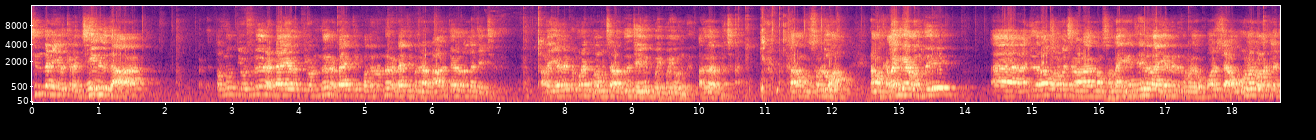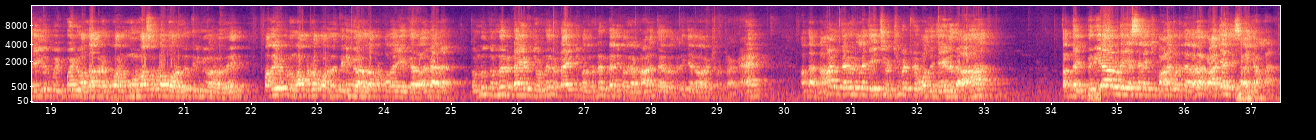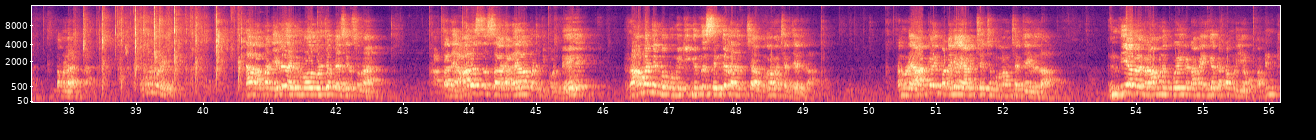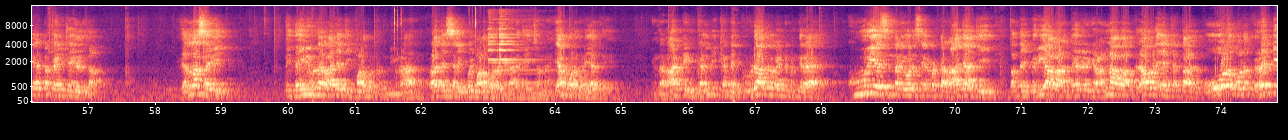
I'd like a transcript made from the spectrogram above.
சிந்தனை இருக்கிற ஜெயலலிதா தொண்ணூத்தி ஒண்ணு ரெண்டாயிரத்தி ஒண்ணு ரெண்டாயிரத்தி பதினொன்னு ரெண்டாயிரத்தி பதினாறு நாலு தேர்தலில் ஜெயிச்சது. ஆனா ஏழு எட்டு முறை முதலமைச்சர் வந்து ஜெயிலுக்கு போய் போய் வந்து. அது வேற பிரச்சனை. சொல்லுவான். நம்ம கலைஞர் வந்து அஞ்சு தடவை முதலமைச்சர் ஆனார் நம்ம சொல்ல ஏன் ஜெயலலிதா ஏழு எட்டு முறை போச்சு ஊழல் வழக்கில் ஜெயிலுக்கு போய் போயிட்டு வந்தா அப்புறம் மூணு மாசம் உள்ள போறது திரும்பி வர்றது. பதவி கொடுங்க உள்ள போறது திரும்பி வர்றது அப்புறம் பதவி இருக்கிறது அது வேற. தொண்ணூத்தொன்னு ரெண்டாயிரத்தி ஒன்று ரெண்டாயிரத்தி பதினொன்று ரெண்டாயிரத்தி பதினாறு நாலு தேர்தலுக்கு ஜெயலலிதா வெற்றி பெற்றாங்க. அந்த நாலு தேர்தலில் ஜெயிச்சு வெற்றி பெற்ற போது ஜெயலலிதா தந்தை பெரியாருடைய சிலைக்கு மாலை கொடுத்ததால ராஜாஜி சிலைக்கு அல்ல தமிழ்நாட்டில். நான் அப்ப ஜெயலலிதா இருக்கும்போது முடிஞ்சா பேச சொன்னேன் தன்னை ஆர்எஸ்எஸ் ஆக அடையாளப்படுத்திக் கொண்டு ராமஜென்ம பூமிக்கு இங்கிருந்து செங்கல் அனுப்பிச்ச முதலமைச்சர் ஜெயலலிதா. தன்னுடைய ஆட்களை படைகளை அனுப்பிச்சு வச்ச முதலமைச்சர் ஜெயலலிதா. இந்தியாவில் ராமனுக்கு கோயில் கட்டாம எங்க கட்ட முடியும் அப்படின்னு கேட்ட பெயர் ஜெயலலிதா. இதெல்லாம் சரி. நீ தைரியம் இருந்தா ராஜாஜிக்கு மாலை போட்டுற முடியும்னா ராஜா சிலைக்கு போய் மாலை போட வேண்டிய ஜெயிச்சு சொன்னேன். ஏன் போட முடியாது? இந்த நாட்டின் கல்வி கண்ணை குருடாக்க வேண்டும் என்கிற கூரிய சிந்தனையோடு செயல்பட்ட ராஜாஜி தந்தை பெரியாரால் பேரறிஞர் அண்ணாவால் திராவிட இயக்கத்தால் ஓட ஓட விரட்டி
